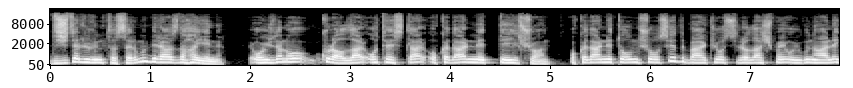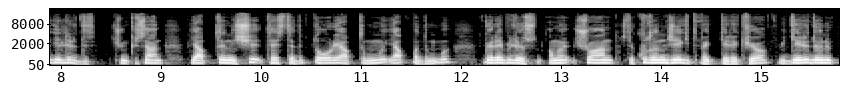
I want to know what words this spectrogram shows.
dijital ürün tasarımı biraz daha yeni. O yüzden o kurallar, o testler o kadar net değil şu an. O kadar net olmuş olsaydı belki o silolaşmaya uygun hale gelirdi. Çünkü sen yaptığın işi test edip doğru yaptın mı, yapmadın mı görebiliyorsun. Ama şu an işte kullanıcıya gitmek gerekiyor. Bir geri dönüp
